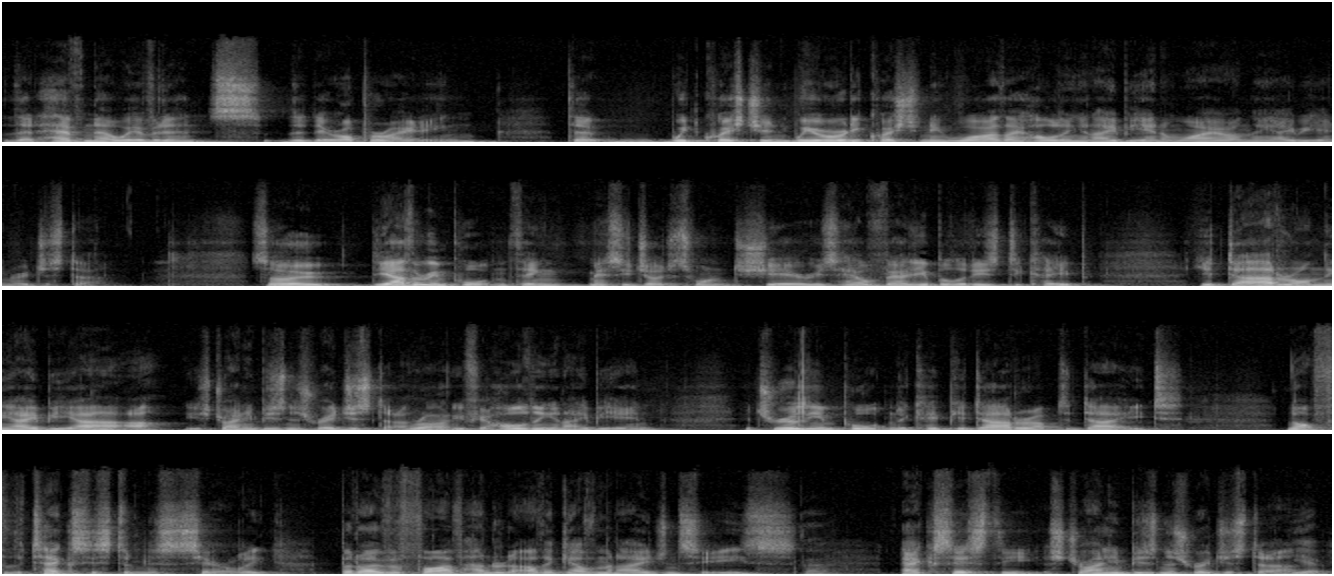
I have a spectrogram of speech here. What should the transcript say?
that have no evidence that they're operating, that we'd question, we're already questioning why are they holding an ABN and why are on the ABN register. So the other important thing, message I just wanted to share is how valuable it is to keep your data on the ABR, the Australian Business Register. Right. If you're holding an ABN, it's really important to keep your data up to date, not for the tax system necessarily, but over 500 other government agencies. Access the Australian Business Register Yep.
